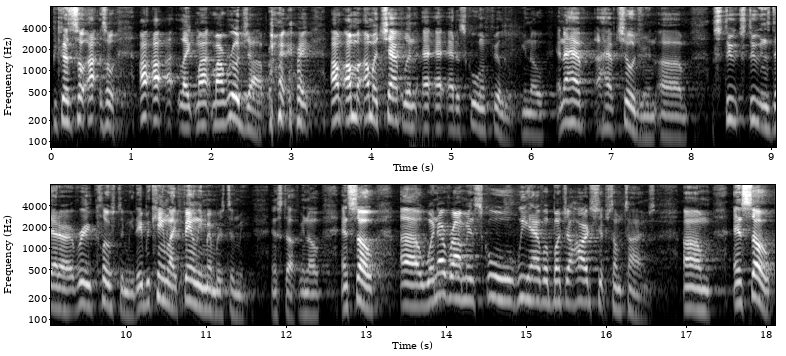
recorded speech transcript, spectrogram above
because so I, so I, I, like my, my real job right, right I'm, I'm, a, I'm a chaplain at, at, a school in Philly you know and I have I have children um, stu- students that are very close to me they became like family members to me and stuff you know and so uh, whenever I'm in school we have a bunch of hardships sometimes um, and so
